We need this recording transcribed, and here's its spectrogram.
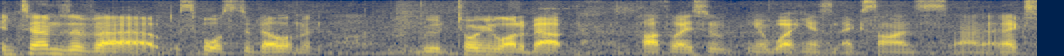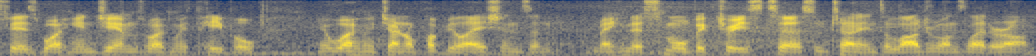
in terms of uh, sports development, we were talking a lot about pathways to you know, working as an ex science and an ex phys, working in gyms, working with people, you know, working with general populations, and making those small victories to of turn it into larger ones later on.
